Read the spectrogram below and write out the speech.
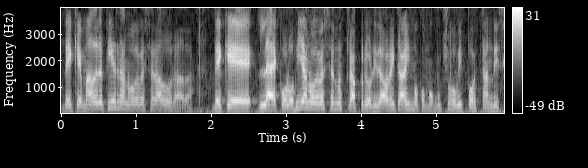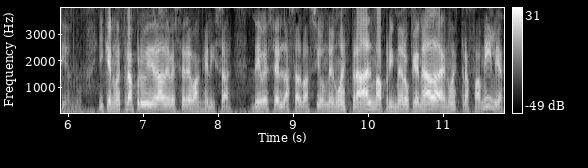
de que Madre Tierra no debe ser adorada, de que la ecología no debe ser nuestra prioridad ahorita mismo como muchos obispos están diciendo, y que nuestra prioridad debe ser evangelizar, debe ser la salvación de nuestra alma primero que nada, de nuestra familia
